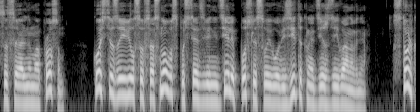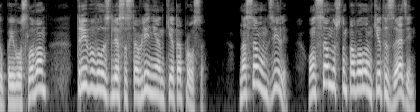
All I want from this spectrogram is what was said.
с социальным опросом, Костя заявился в Сосново спустя две недели после своего визита к Надежде Ивановне. Столько, по его словам, требовалось для составления анкет опроса. На самом деле он сам наштамповал анкеты за день,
